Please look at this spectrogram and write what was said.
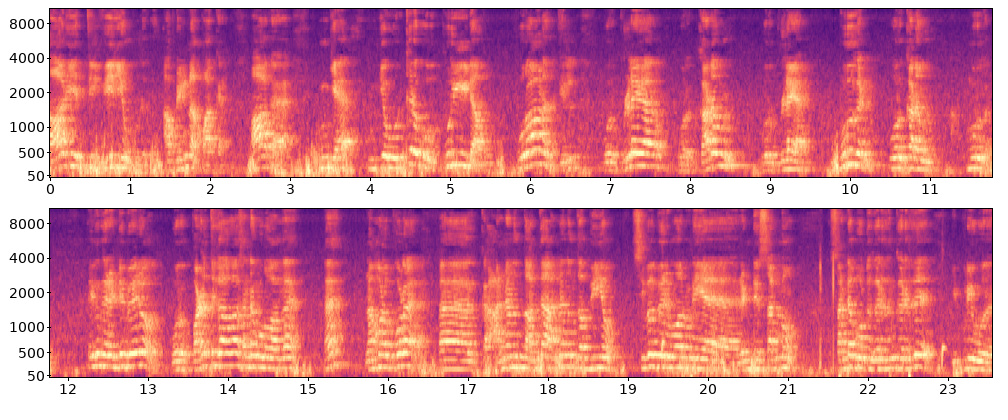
காரியத்தில் வீரியம் உள்ளது அப்படின்னு நான் பார்க்குறேன். ஆக இங்கே இங்கே இருக்கிற ஒரு குறியீடாகும் புராணத்தில் ஒரு பிள்ளையார் ஒரு கடவுள் ஒரு பிள்ளையார் முருகன் ஒரு கடவுள் முருகன். இவங்க ரெண்டு பேரும் ஒரு பழத்துக்காக சண்டை போடுவாங்க. நம்மளை போல அண்ணனும் அந்த அண்ணனும் தம்பியும் சிவபெருமானுடைய ரெண்டு சன்னும் சண்டை போட்டுக்கிறதுங்கிறது இப்படி ஒரு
